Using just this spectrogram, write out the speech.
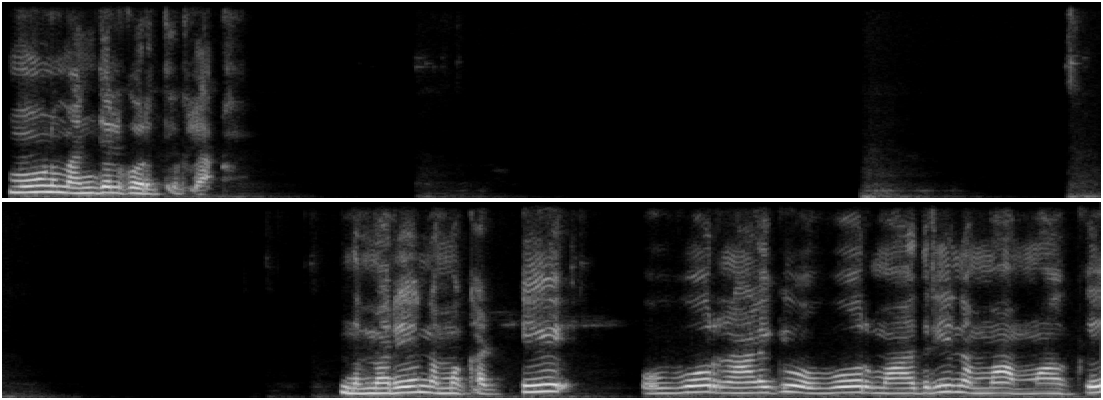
மூணு மஞ்சள் கொறுத்துக்கலாம் இந்த மாதிரியே நம்ம கட்டி ஒவ்வொரு நாளைக்கு ஒவ்வொரு மாதிரி நம்ம அம்மாவுக்கு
